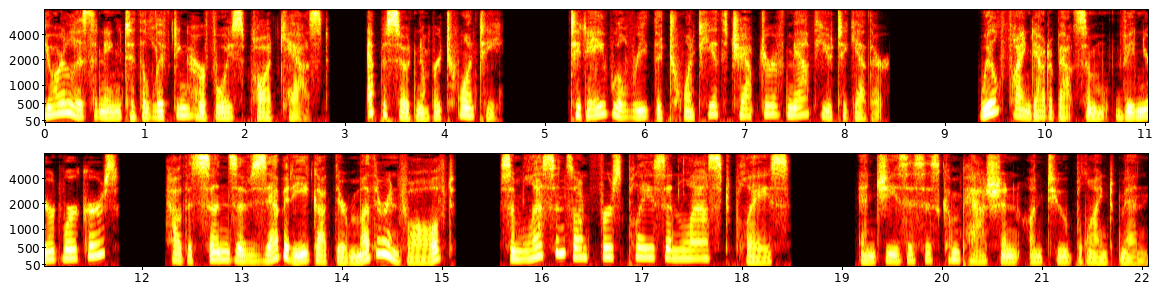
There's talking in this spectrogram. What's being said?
You're listening to the Lifting Her Voice podcast, episode number 20. Today we'll read the 20th chapter of Matthew together. We'll find out about some vineyard workers, how the sons of Zebedee got their mother involved, some lessons on first place and last place, and Jesus' compassion on two blind men.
